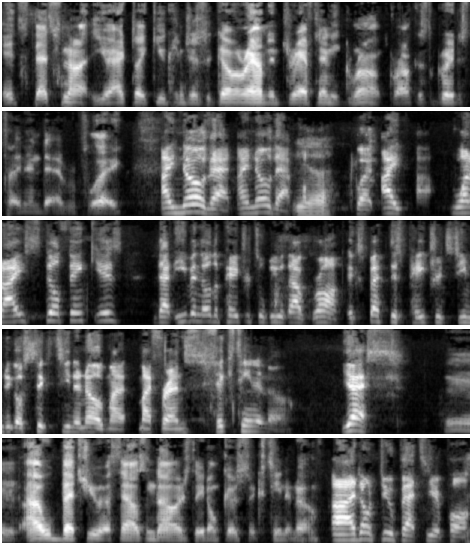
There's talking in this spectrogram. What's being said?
it's that's not. You act like you can just go around and draft any Gronk. Gronk is the greatest tight end to ever play. I know that. I know that. Yeah. But I, what I still think is that even though the Patriots will be without Gronk, expect this Patriots team to go 16 and 0, my my friends. 16 and 0. Yes. Mm, I will bet you a thousand dollars they don't go sixteen and zero. Oh. I don't do bets here, Paul.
